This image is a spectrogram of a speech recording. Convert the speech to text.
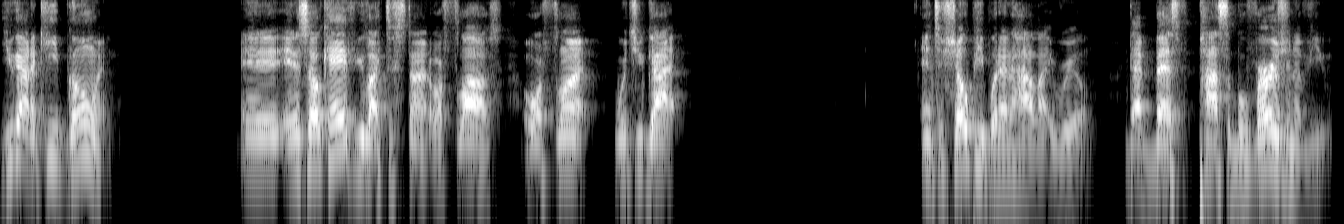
You got to keep going. And, it's okay if you like to stunt or floss or flaunt what you got. And to show people that highlight reel, that best possible version of you.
